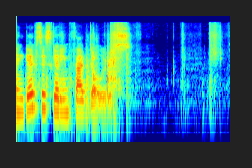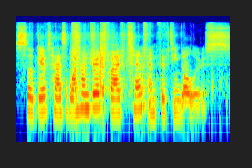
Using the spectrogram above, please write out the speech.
And gifts is getting $5. So gift has 100, 5, 10, and $15.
